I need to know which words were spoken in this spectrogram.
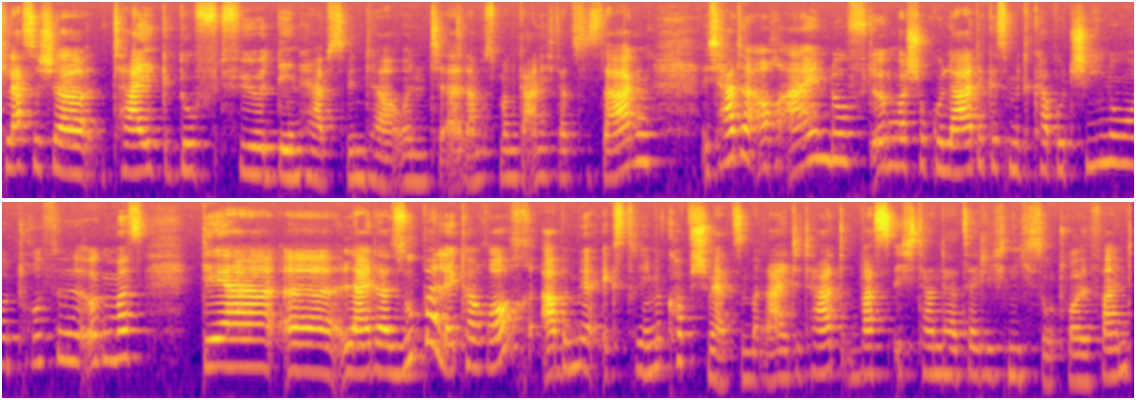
klassischer Teigduft für den Herbst-Winter und äh, da muss man gar nicht dazu sagen. Ich hatte auch einen Duft, irgendwas Schokoladiges mit Cappuccino, Trüffel, irgendwas, der äh, leider super lecker roch, aber mir extreme Kopfschmerzen bereitet hat, was ich dann tatsächlich nicht so toll fand.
